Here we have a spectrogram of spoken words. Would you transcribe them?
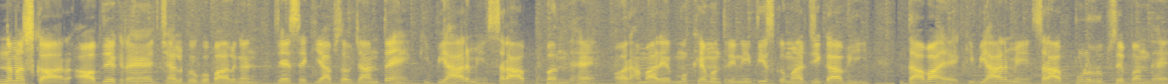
नमस्कार, आप देख रहे हैं झलको गोपालगंज। जैसे कि आप सब जानते हैं कि बिहार में शराब बंद है और हमारे मुख्यमंत्री नीतीश कुमार जी का भी दावा है कि बिहार में शराब पूर्ण रूप से बंद है।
